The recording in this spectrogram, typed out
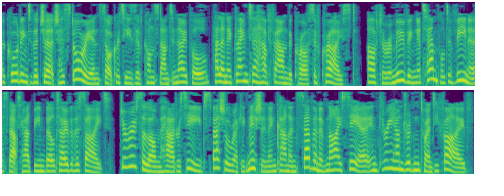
According to the church historian Socrates of Constantinople, Helena claimed to have found the cross of Christ after removing a temple to Venus that had been built over the site. Jerusalem had received special recognition in Canon 7 of Nicaea in 325.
